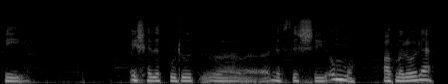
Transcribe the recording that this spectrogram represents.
في إيش هدف وجود آه، نفس الشيء؟ أمه فاطمة الولاء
